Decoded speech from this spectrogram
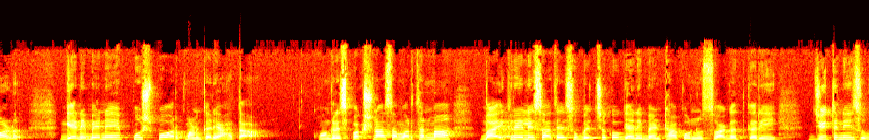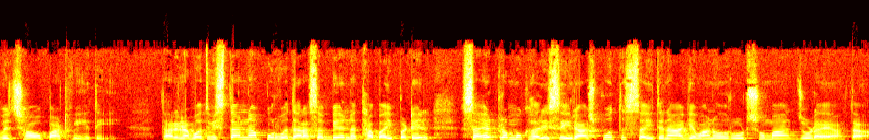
પણ ગેનીબેને પુષ્પો અર્પણ કર્યા હતા. કોંગ્રેસ પક્ષના સમર્થનમાં બાઇક રેલી સાથે શુભેચ્છકો જ્ઞાનીબેન ઠાકોરનું સ્વાગત કરી જીતની શુભેચ્છાઓ પાઠવી હતી. તારેના મત વિસ્તારના પૂર્વ ધારાસભ્ય નથાભાઈ પટેલ, શહેર પ્રમુખ હરિસિંહ રાજપૂત સહિતના આગેવાનો રોડ શોમાં જોડાયા હતા.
